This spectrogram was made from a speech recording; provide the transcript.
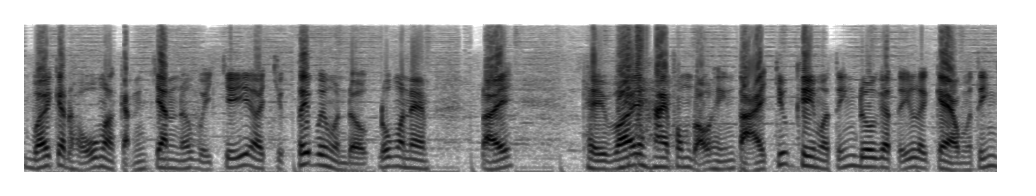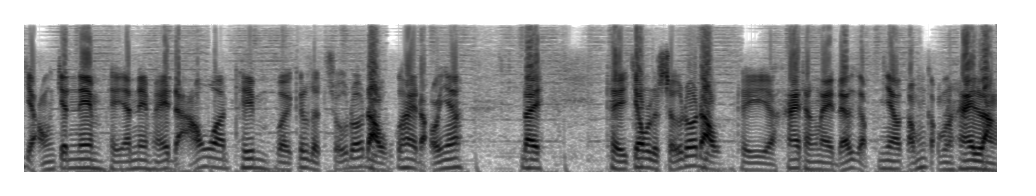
với cái thủ mà cạnh tranh ở vị trí uh, trực tiếp với mình được đúng không anh em? Đấy thì với hai phong độ hiện tại trước khi mà tiến đưa ra tỷ lệ kèo và tiến chọn cho anh em thì anh em hãy đảo qua thêm về cái lịch sử đối đầu của hai đội nhé đây thì trong lịch sử đối đầu thì hai thằng này đã gặp nhau tổng cộng là hai lần.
